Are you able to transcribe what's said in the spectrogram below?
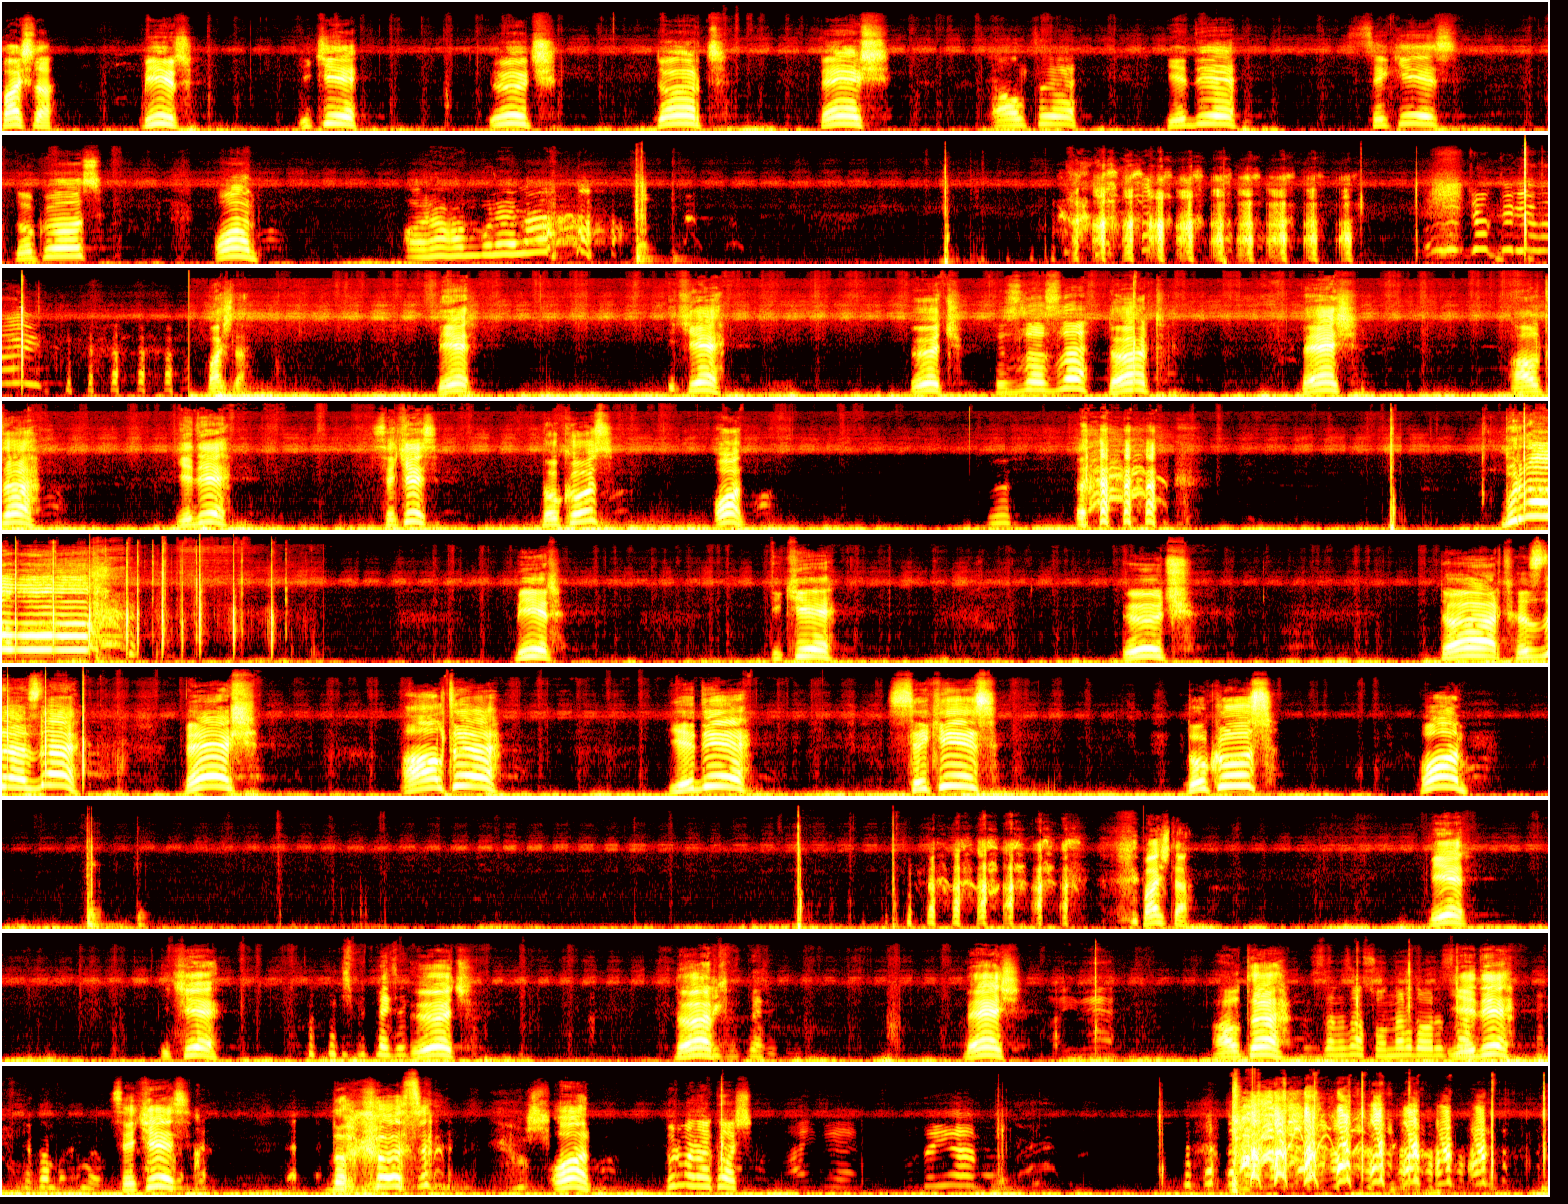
Başla. 1 2 3 4 5 6 7 8 9 10 Anam bu ne lan? Çok dönüyor lan. Başla. 1 2 3 Hızlı hızlı. 4 5 6 7 8 9 10 Bravo! 1 2 3 4 hızlı hızlı 5 6 7 8 9 10 Başla. 1 2 Hiç bitmeyecek. 3 4 Hiç bitmeyecek. 5 6 Hızlan hızlan sonlara doğru hızlan. 7 Bakın, bakın. 8 9 10 Durmadan koş. Haydi. Buradayım.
